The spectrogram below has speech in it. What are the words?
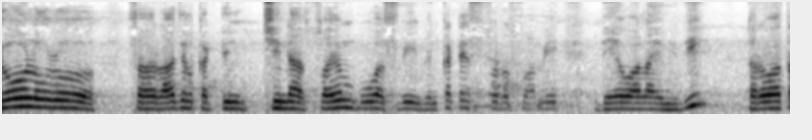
చోళూరు స- రాజులు కట్టించిన స్వయంభూవ శ్రీ వెంకటేశ్వర స్వామి దేవాలయం ఇది. తర్వాత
